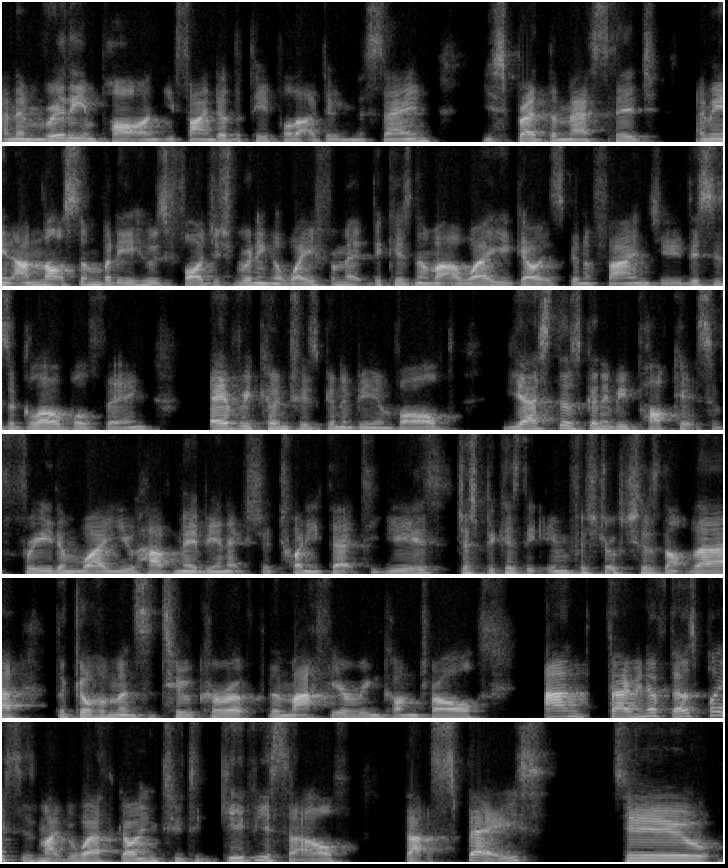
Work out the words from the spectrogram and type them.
And then, really important, you find other people that are doing the same. You spread the message. I mean, I'm not somebody who's for just running away from it because no matter where you go, it's going to find you. This is a global thing every country is going to be involved. Yes, there's going to be pockets of freedom where you have maybe an extra 20, 30 years just because the infrastructure is not there, the governments are too corrupt, the mafia are in control. And fair enough, those places might be worth going to to give yourself that space to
